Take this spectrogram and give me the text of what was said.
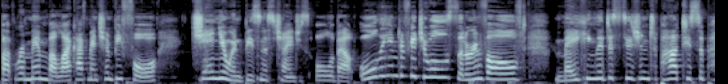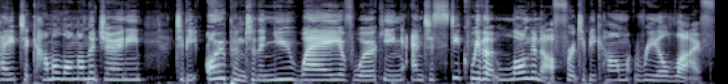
But remember, like I've mentioned before, Genuine business change is all about all the individuals that are involved making the decision to participate, to come along on the journey, to be open to the new way of working, and to stick with it long enough for it to become real life.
